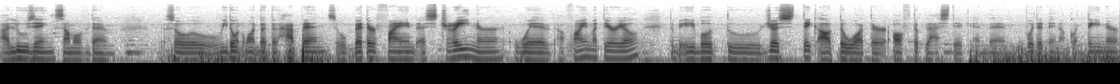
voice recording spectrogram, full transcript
uh, losing some of them so we don't want that to happen. So better find a strainer with a fine material to be able to just take out the water off the plastic and then put it in a container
